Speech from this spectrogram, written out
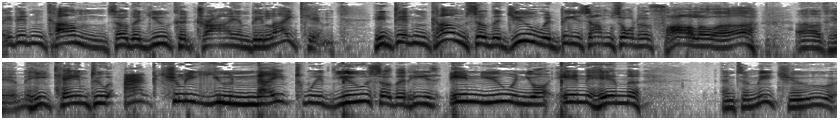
He didn't come so that you could try and be like him. He didn't come so that you would be some sort of follower of him. He came to actually unite with you so that he's in you and you're in him. And to meet you,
